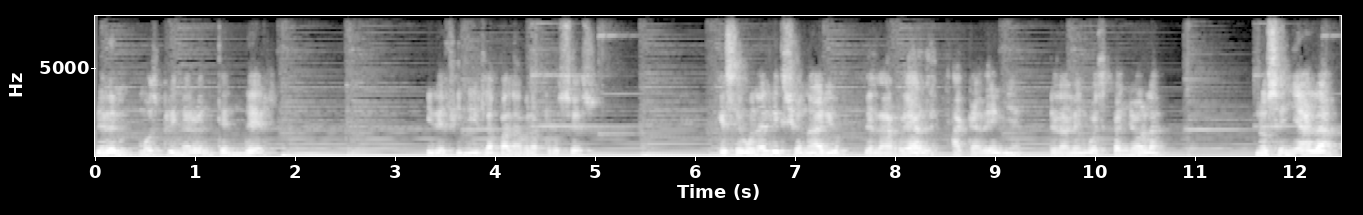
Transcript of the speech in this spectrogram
debemos primero entender y definir la palabra proceso, que según el diccionario de la Real Academia de la Lengua Española, nos señala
